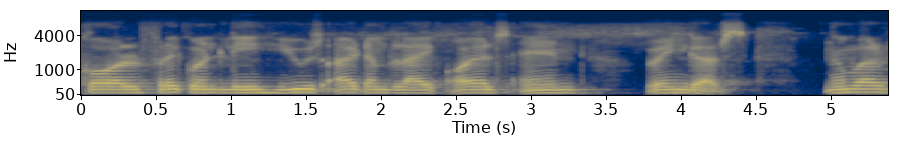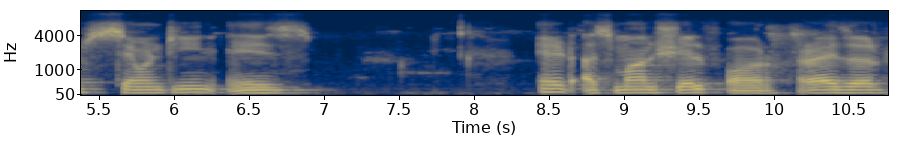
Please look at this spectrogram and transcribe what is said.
call frequently use items like oils and Wingers. Number 17 is add a small shelf or riser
